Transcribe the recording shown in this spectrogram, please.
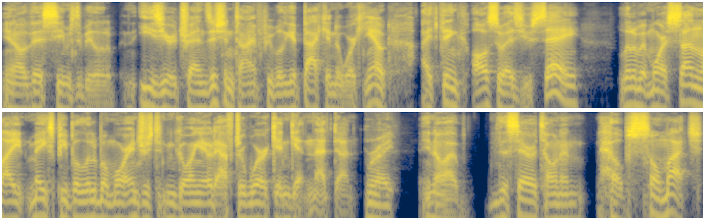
You know, this seems to be a little bit easier transition time for people to get back into working out. I think also, as you say, a little bit more sunlight makes people a little bit more interested in going out after work and getting that done. Right. You know, I, the serotonin helps so much.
